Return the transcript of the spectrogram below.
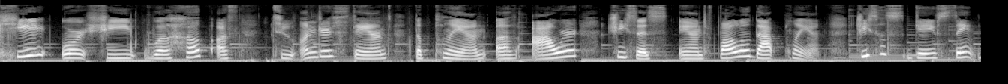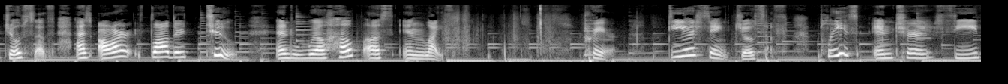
He or she will help us to understand the plan of our Jesus and follow that plan. Jesus gave Saint Joseph as our father too and will help us in life. Prayer. Dear Saint Joseph, please intercede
